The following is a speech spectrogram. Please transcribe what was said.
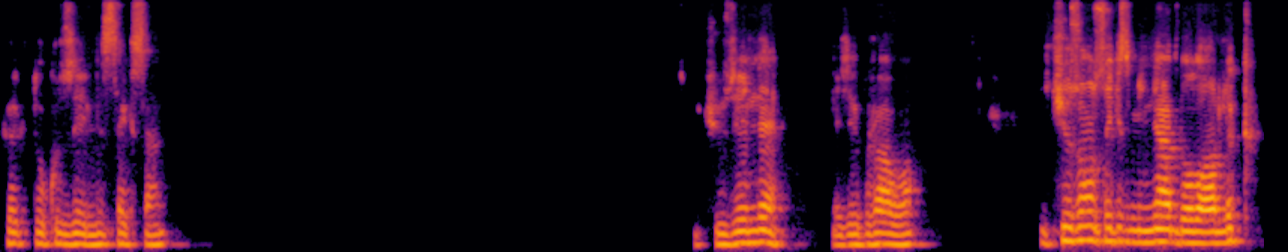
49, 50, 80. 250. Ece bravo. 218 milyar dolarlık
